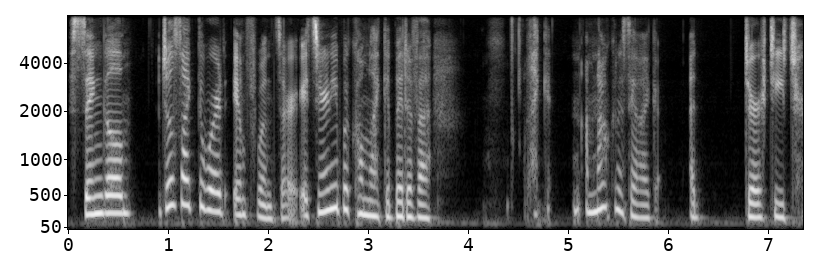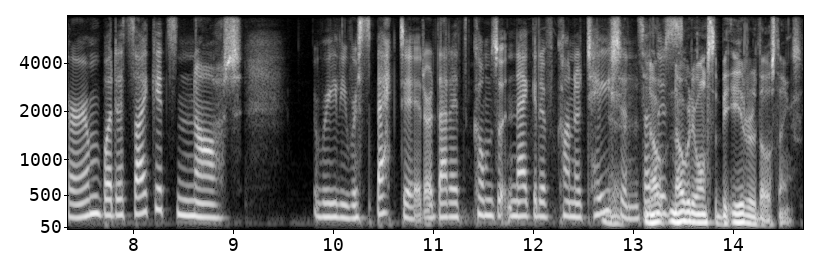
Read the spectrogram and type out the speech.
single, just like the word influencer, it's nearly become like a bit of a, like, I'm not going to say like dirty term, but it's like it's not really respected or that it comes with negative connotations. And No, nobody wants to be either of those things.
